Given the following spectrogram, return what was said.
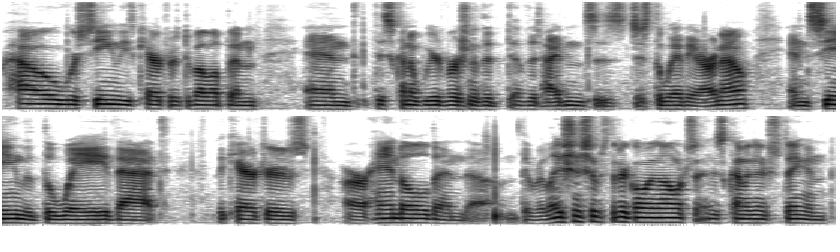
how we're seeing these characters develop and and this kind of weird version of the of the Titans is just the way they are now, and seeing that the way that the characters are handled and um, the relationships that are going on, which is kind of interesting, and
